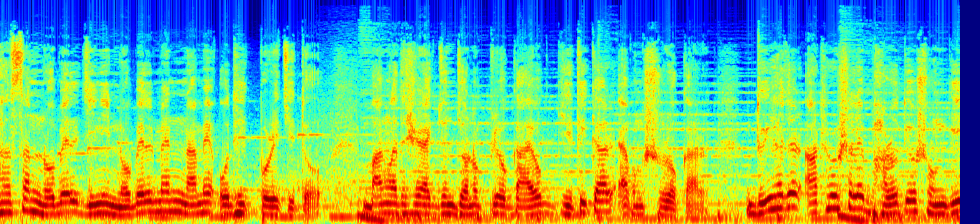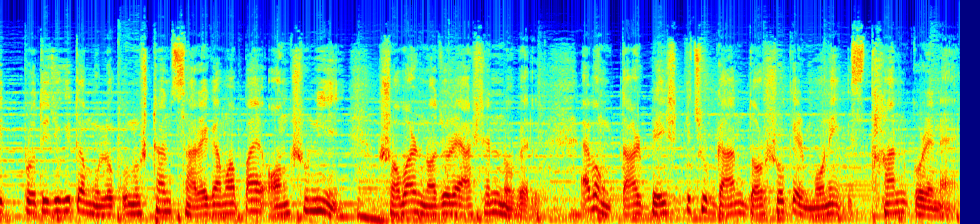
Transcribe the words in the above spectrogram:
আহসান নোবেল যিনি নোবেলম্যান নামে অধিক পরিচিত। বাংলাদেশের একজন জনপ্রিয় গায়ক, গীতিকার এবং সুরকার। দুই হাজার আঠারো সালে ভারতীয় সংগীত প্রতিযোগিতামূলক অনুষ্ঠান সারেগামাপায় অংশ নিয়ে সবার নজরে আসেন নোবেল এবং তার বেশ কিছু গান দর্শকের মনে স্থান করে নেয়।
